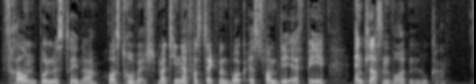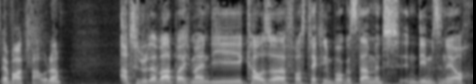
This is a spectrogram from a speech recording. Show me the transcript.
Frauen-Bundestrainer Horst Rubesch. Martina Voss-Tecklenburg ist vom DFB entlassen worden, Luca. Erwartbar, oder? Absolut erwartbar. Ich meine, die Causa Forst Tecklenburg ist damit in dem Sinne auch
